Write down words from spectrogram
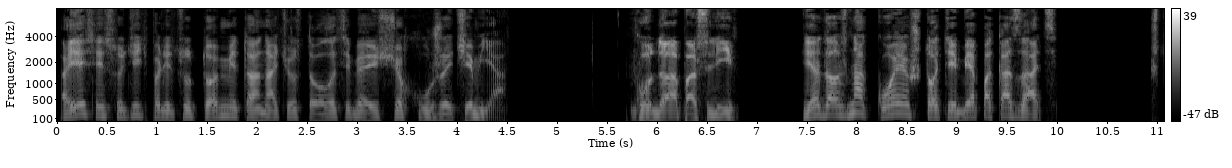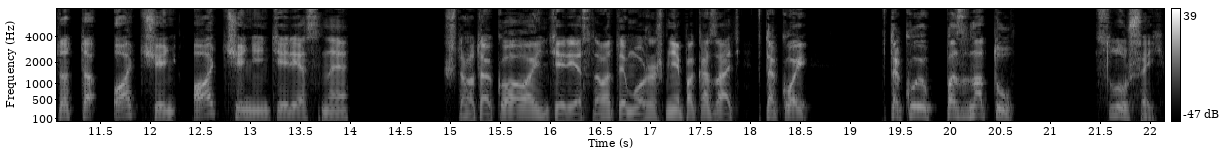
а если судить по лицу Томми, то она чувствовала себя еще хуже, чем я. «Куда пошли?» «Я должна кое-что тебе показать», что-то очень-очень интересное. Что такого интересного ты можешь мне показать в такой... в такую познату? Слушай,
